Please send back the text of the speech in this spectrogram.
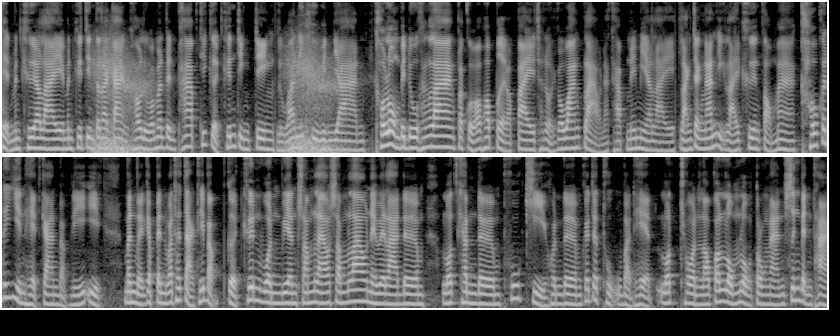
เห็นมันคืออะไร มันคือจินตนาการของเขาหรือว่ามันเป็นภาพที่เกิดขึ้นจริง ๆ หรือว่านี่คือวิญญาณ เขาลงไปดูข้างล่าง ปรากฏว่าพอเปิดออกไปถนนก็ว่างเปล่านะครับ ไม่มีอะไร หลังจากนั้นอีกหลายคืนต่อมา เขาก็ได้ยินเหตุการณ์แบบนี้อีก มันเหมือนกับเป็นวัฏจักรที่แบบเกิดขึ้นวนเวียนซ้ำแล้วซ้ำเล่าในเวลาเดิม รถคันเดิม ผู้ขี่คนเดิมก็จะถูกอุบัติเหตุรถชนแล้วก็ล้มลงตรงนั้น ซึ่งเป็นทาง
